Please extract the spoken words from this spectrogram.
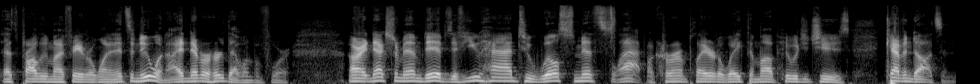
That's probably my favorite one. And it's a new one. I had never heard that one before. All right, next from M Dibs. If you had to Will Smith slap a current player to wake them up, who would you choose? Kevin Dotson.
